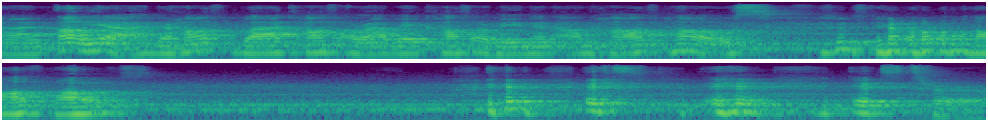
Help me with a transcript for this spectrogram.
And oh yeah, they're half black, half Arabic, half Armenian, and half house. they're all half house. it's it, it's true.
